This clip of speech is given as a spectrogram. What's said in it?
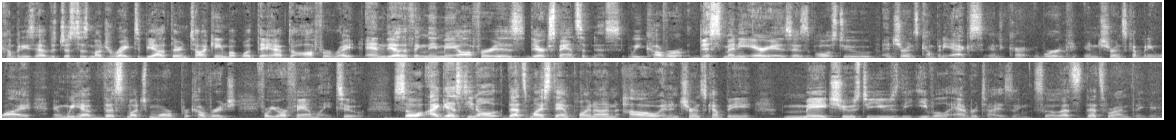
companies have just as much right to be out there and talking about what they have to offer, right? And the other thing they may offer is their expansiveness. We cover this many areas as opposed to insurance company X, and we're insurance company Y, and we have this much more coverage for your family too. So I guess you know that's my standpoint on how an insurance company may choose to use the evil advertising. So that's that's where I'm thinking.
